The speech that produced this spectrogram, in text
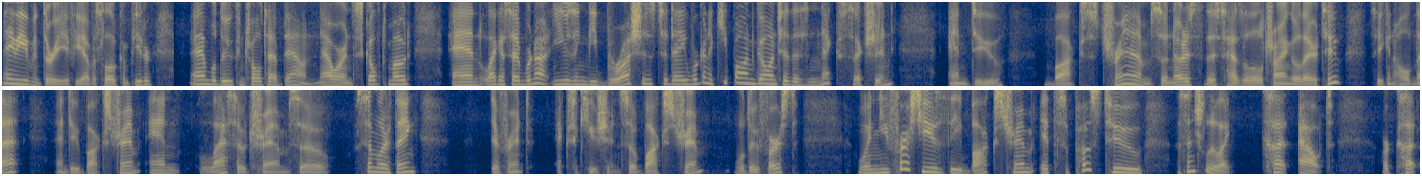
maybe even three if you have a slow computer, and we'll do control tab down. Now we're in sculpt mode, and like I said, we're not using the brushes today. We're going to keep on going to this next section and do box trim. So notice this has a little triangle there too, so you can hold that and do box trim and lasso trim. So similar thing, different execution. So box trim we'll do first. When you first use the box trim, it's supposed to essentially like cut out or cut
